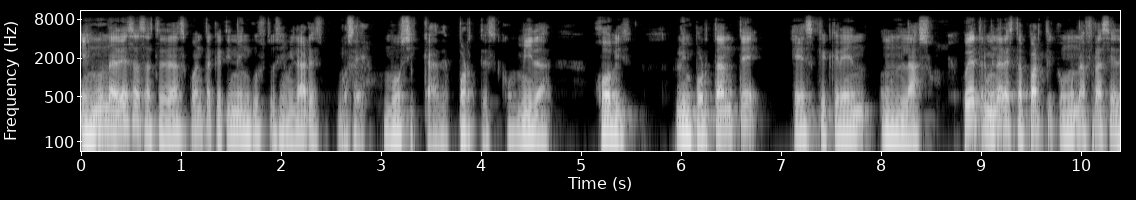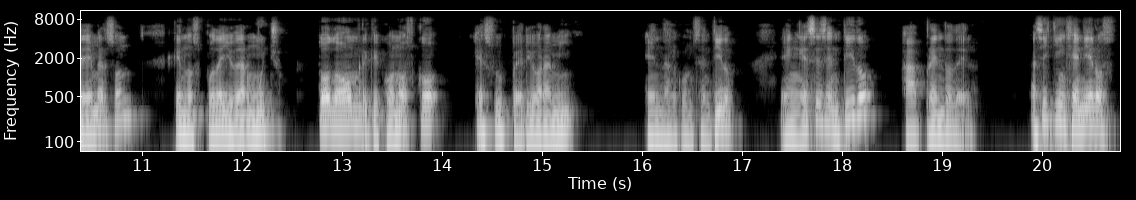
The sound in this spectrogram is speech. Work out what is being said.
en una de esas hasta te das cuenta que tienen gustos similares, no sé, música, deportes, comida, hobbies. Lo importante es que creen un lazo. Voy a terminar esta parte con una frase de Emerson que nos puede ayudar mucho. Todo hombre que conozco es superior a mí en algún sentido. En ese sentido, aprendo de él. Así que ingenieros,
